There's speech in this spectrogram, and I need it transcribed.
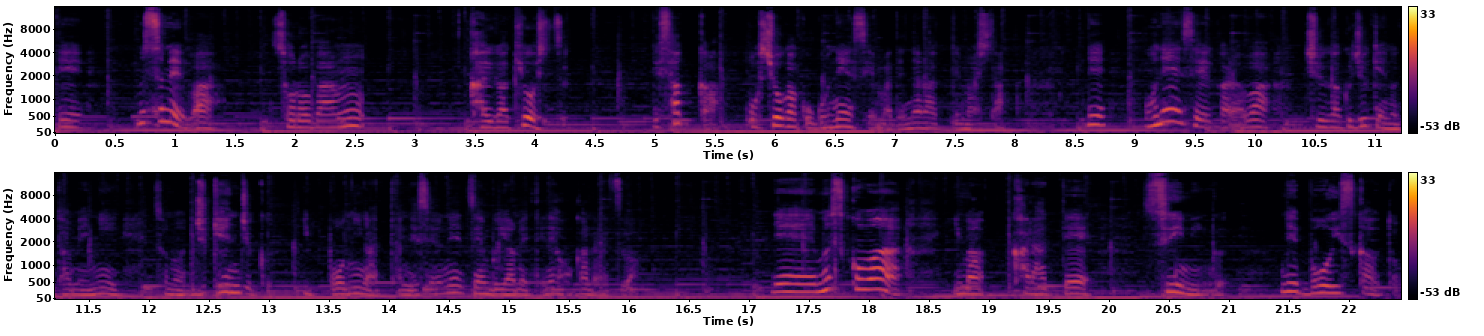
で娘はそろばん絵画教室。でサッカーを小学校5年生まで習ってました。で5年生からは中学受験のためにその受験塾一本になったんですよね。全部やめてね他のやつは。で息子は今空手スイミング。でボーイスカウト。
